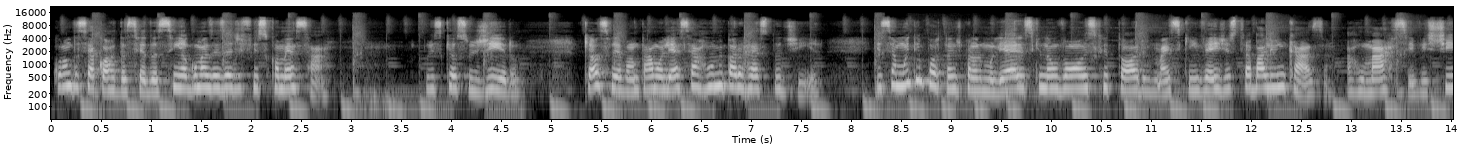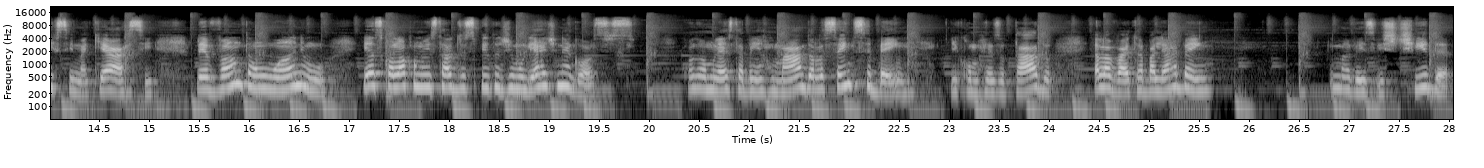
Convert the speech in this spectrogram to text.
Quando se acorda cedo assim, algumas vezes é difícil começar. Por isso que eu sugiro que ao se levantar, a mulher se arrume para o resto do dia. Isso é muito importante para mulheres que não vão ao escritório, mas que em vez disso trabalham em casa. Arrumar-se, vestir-se, maquiar-se, levantam o ânimo e as colocam no estado de espírito de mulher de negócios. Quando a mulher está bem arrumada, ela sente-se bem e, como resultado, ela vai trabalhar bem. Uma vez vestida,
